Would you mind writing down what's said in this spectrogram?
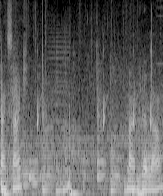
2, 2, 5, 5. Bah, un club là. hein.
